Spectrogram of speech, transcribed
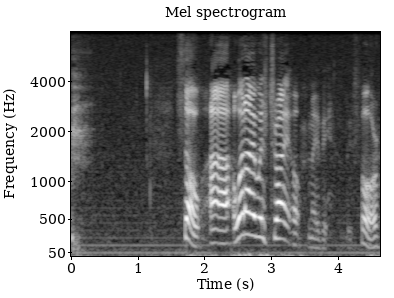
so, uh, what I will try, oh, maybe before,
